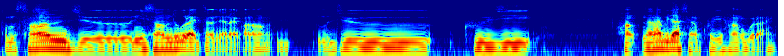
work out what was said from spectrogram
多分32、3度ぐらい行ったんじゃないかな。19時半、並び出したの9時半ぐらい。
